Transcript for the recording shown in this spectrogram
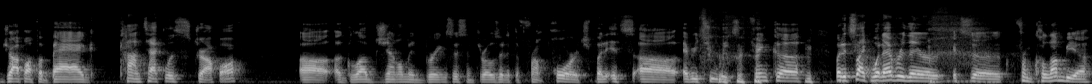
drop off a bag, contactless drop off. Uh, a gloved gentleman brings this and throws it at the front porch, but it's uh, every two weeks. Finca, but it's like whatever they're. It's uh, from Colombia,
